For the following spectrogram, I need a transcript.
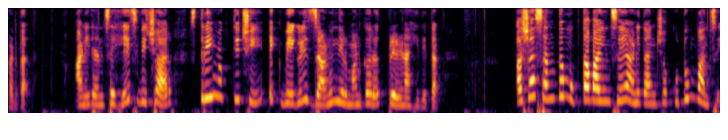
पडतात. आणि त्यांचे हेच विचार स्त्रीमुक्तीची एक वेगळी जाणीव निर्माण करत प्रेरणाही देतात. अशा संत मुक्ताबाईंचे आणि त्यांच्या कुटुंबांचे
